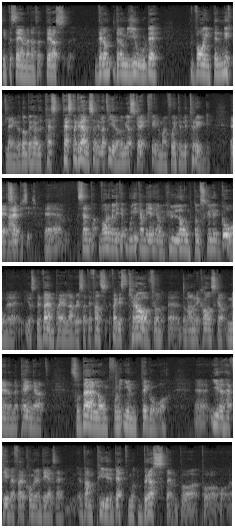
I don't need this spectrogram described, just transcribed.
inte säga men alltså att deras... Det de, det de gjorde var inte nytt längre. De behövde test, testa gränser hela tiden. De gör skräckfilm. Man får inte bli trygg. Eh, så Nej, att, precis. eh, Sen var det väl lite olika meningar om hur långt de skulle gå med just The Vampire Lovers. Att det fanns faktiskt krav från eh, de amerikanska männen med pengar att så där långt får ni inte gå. Eh, I den här filmen förekommer en del så här vampyrbett mot brösten på, på eh,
